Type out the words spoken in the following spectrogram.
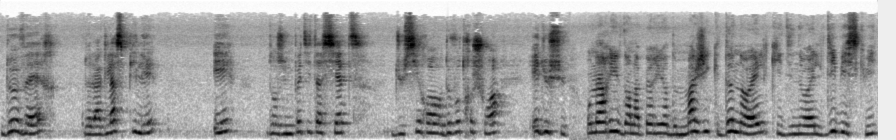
deux verres, de la glace pilée et dans une petite assiette du sirop de votre choix et du sucre. On arrive dans la période magique de Noël qui dit Noël dit biscuits.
